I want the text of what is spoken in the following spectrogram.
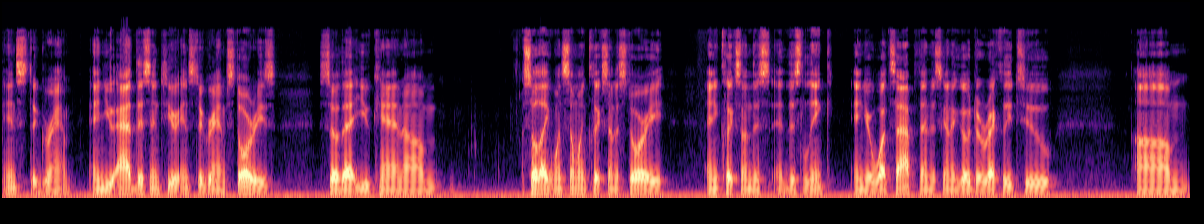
Instagram," and you add this into your Instagram stories so that you can. Um, so like when someone clicks on a story and clicks on this this link in your WhatsApp, then it's going to go directly to um,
